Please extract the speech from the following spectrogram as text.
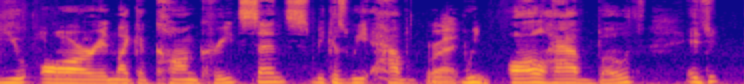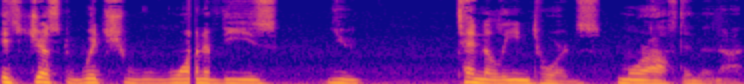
you are in like a concrete sense because we have right. we all have both it's it's just which one of these you tend to lean towards more often than not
